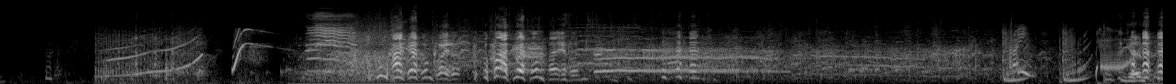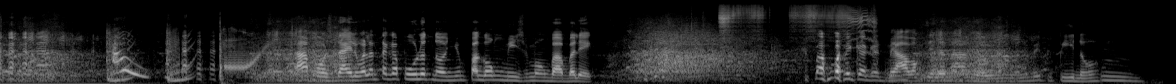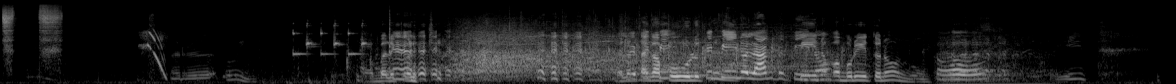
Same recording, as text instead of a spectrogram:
Gumagano ba yun? Gumagano ba yun? Tapos, dahil walang tagapulot nun, yung pagong mismo ang babalik. Babalik agad. May hawak sila na ano, yung ano ba yung pipino? Ara, uy. Babalik ulit. walang tagapulot. Pipino lang, Pipino pipino. paborito nun. Oo.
